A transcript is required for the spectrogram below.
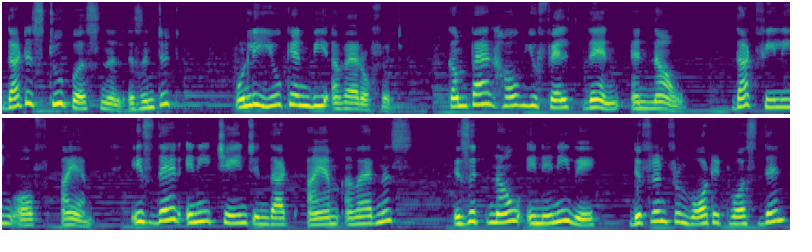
That is too personal, isn't it? Only you can be aware of it. Compare how you felt then and now, that feeling of I am. Is there any change in that I am awareness? Is it now in any way different from what it was then?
